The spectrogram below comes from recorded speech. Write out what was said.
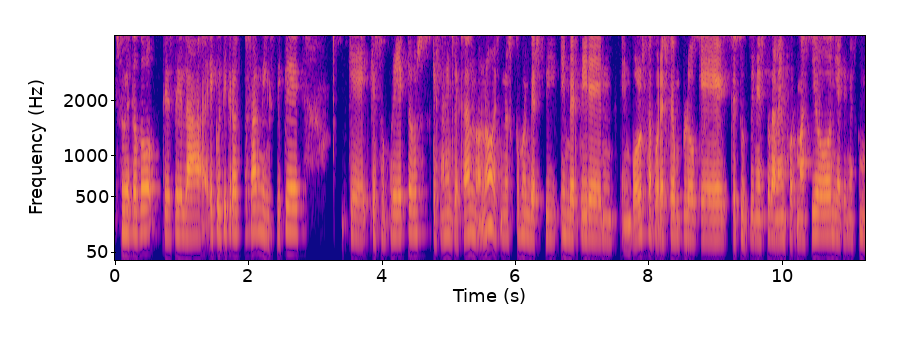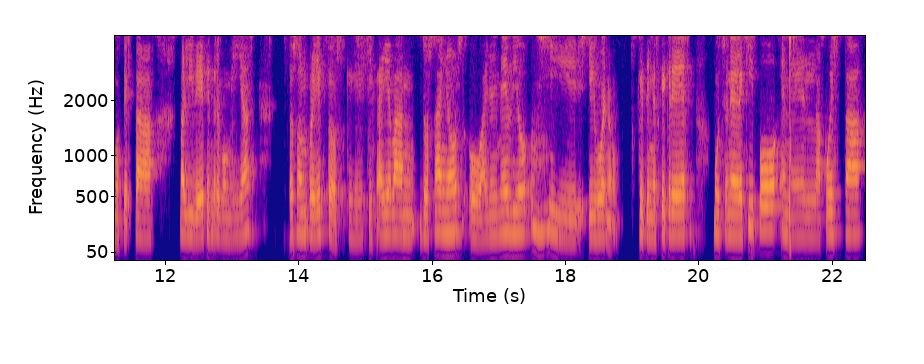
sobre todo desde la equity crowdfunding, sí que que, son proyectos que están empezando, ¿no? No es como invertir, en, en, bolsa, por ejemplo, que, que, tú tienes toda la información, ya tienes como cierta validez, entre comillas. Estos son proyectos que quizá llevan dos años o año y medio y, y bueno, que tienes que creer mucho en el equipo, en la apuesta,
